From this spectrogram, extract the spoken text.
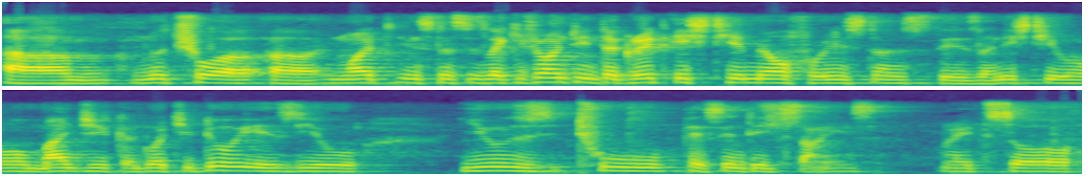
Um, I'm not sure uh, in what instances, like if you want to integrate HTML, for instance, there's an HTML magic, and what you do is you use two percentage signs, right? So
